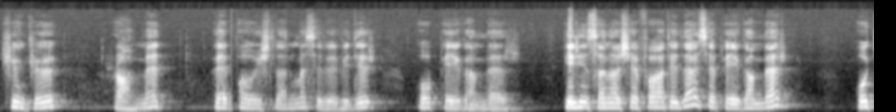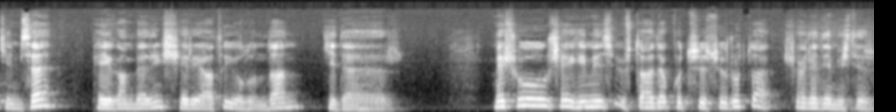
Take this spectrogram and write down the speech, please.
Çünkü rahmet ve bağışlanma sebebidir o peygamber. Bir insana şefaat ederse peygamber, o kimse peygamberin şeriatı yolundan gider. Meşhur şeyhimiz Üftade Kudüs Sürruh da şöyle demiştir.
